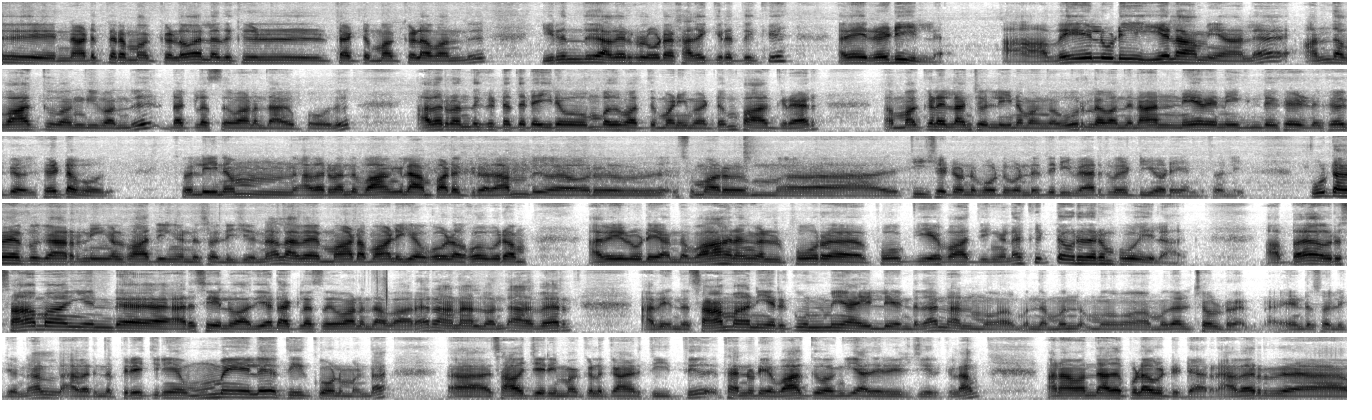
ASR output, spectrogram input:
நடுத்தர மக்களோ அல்லது கீழ்த்தட்டு மக்களை வந்து இருந்து அவர்களோட கதைக்கிறதுக்கு அதே ரெடி இல்லை. அவையலுடைய இயலாமையால் அந்த வாக்கு வங்கி வந்து டக்ளஸ் வானந்தாக போகுது. அவர் வந்து கிட்டத்தட்ட இரவு ஒன்பது பத்து மணி மட்டும் பார்க்குறார். மக்கள் எல்லாம் சொல்லி நம்ம அங்கே ஊரில் வந்து நான் நேர நீண்டு கேட்க கேட்ட போது சொல்லினம் அவர் வந்து வாங்கலாம் படுக்கிறதாம் ஒரு சுமார் டிஷர்ட் ஒன்று போட்டுக்கொண்டு வேறு வேட்டியோட என்று சொல்லி. கூட்டமைப்புக்காரர் நீங்கள் பார்த்தீங்கன்னு சொல்லி சொன்னால் அவை மாட மாளிகை கோட கோபுரம் அவைகளுடைய அந்த வாகனங்கள் போகிற போக்கியே பார்த்தீங்கன்னா கிட்ட ஒரு தரம் போயிடாது அப்போ ஒரு சாமானியன்ற அரசியல்வாதியாக டாக்டர் சிவானந்தா வாரர். ஆனால் வந்து அவர் அவை இந்த சாமானியருக்கு உண்மையா இல்லை என்று தான் நான் இந்த முன் முதல் சொல்கிறேன் என்று சொல்லி சொன்னால் அவர் இந்த பிரச்சனையை உண்மையிலே தீர்க்கணுமெண்டா சாவச்சேரி மக்களுக்காக தீர்த்து தன்னுடைய வாக்கு வங்கி அதிகரிச்சிருக்கலாம். ஆனால் வந்து அதை புலவிட்டுட்டார். அவர்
